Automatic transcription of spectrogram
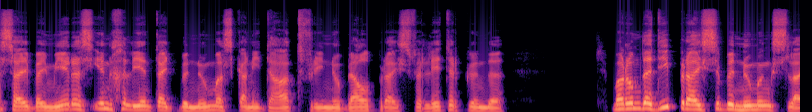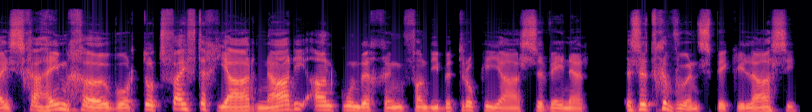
is hy by meer as een geleentheid benoem as kandidaat vir die Nobelprys vir letterkunde. Maar omdat die pryse benoemingslys geheim gehou word tot 50 jaar na die aankondiging van die betrokke jaar se wenner, is dit gewoon spekulasie.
